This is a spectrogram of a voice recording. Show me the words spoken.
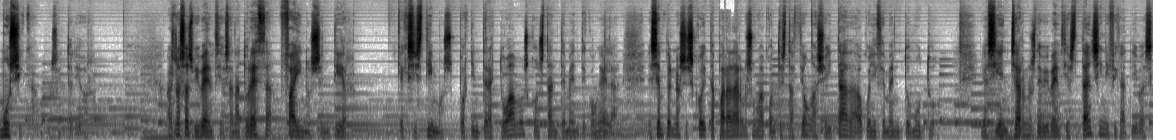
música ao noso interior. As nosas vivencias, a natureza, fainos sentir que existimos porque interactuamos constantemente con ela e sempre nos escoita para darnos unha contestación axeitada ao coñecemento mutuo e así encharnos de vivencias tan significativas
